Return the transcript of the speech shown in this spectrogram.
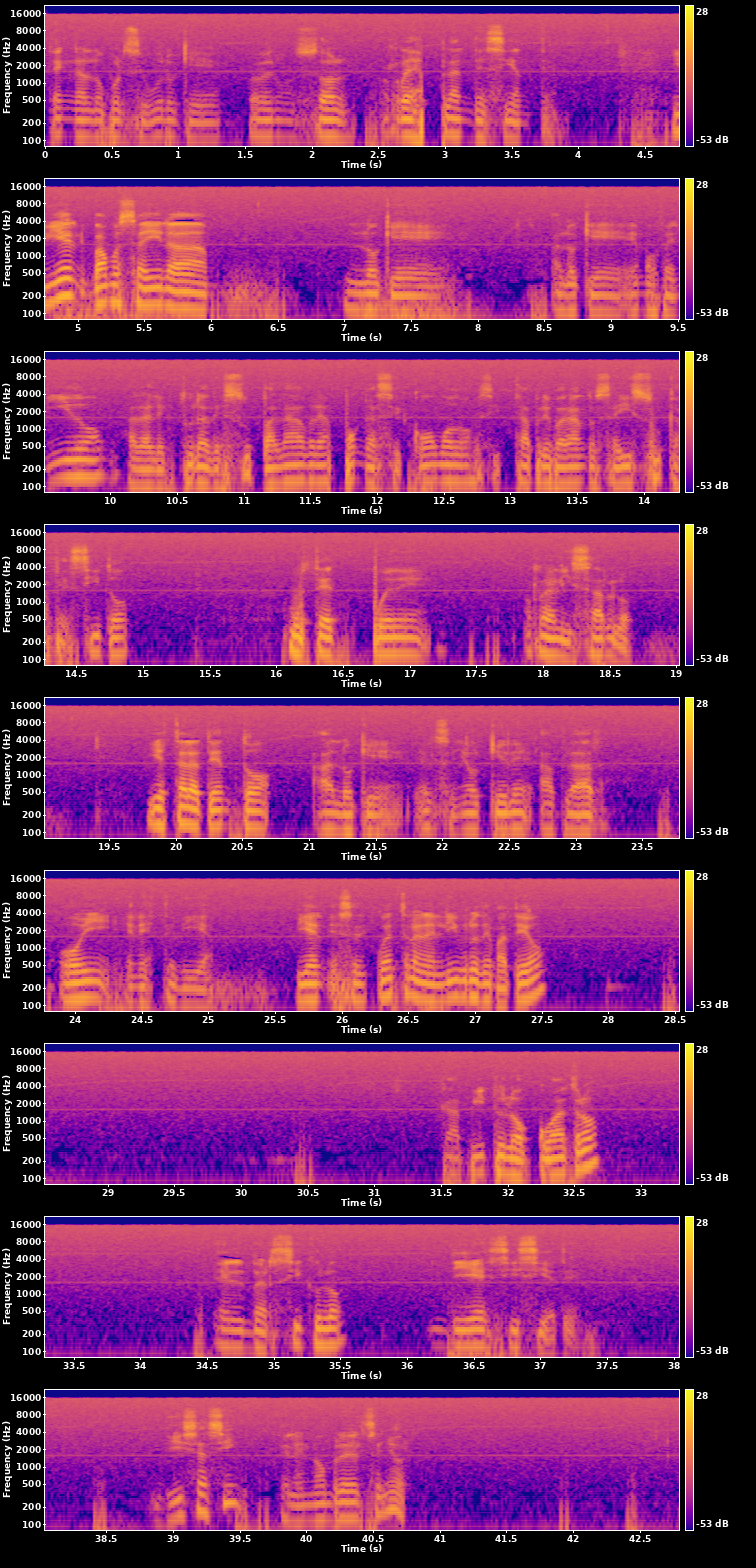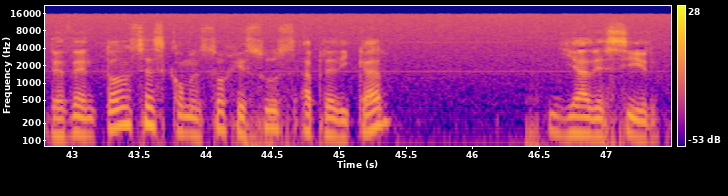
ténganlo por seguro que va a haber un sol resplandeciente. Y bien, vamos a ir a lo que a lo que hemos venido, a la lectura de su palabra. Póngase cómodo, si está preparándose ahí su cafecito, usted puede realizarlo y estar atento a lo que el Señor quiere hablar hoy en este día. Bien, se encuentra en el libro de Mateo, capítulo 4, el versículo 17. Dice así, en el nombre del Señor. Desde entonces comenzó Jesús a predicar y a decir,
